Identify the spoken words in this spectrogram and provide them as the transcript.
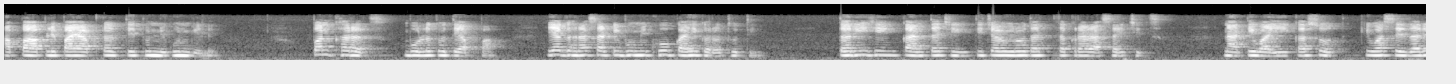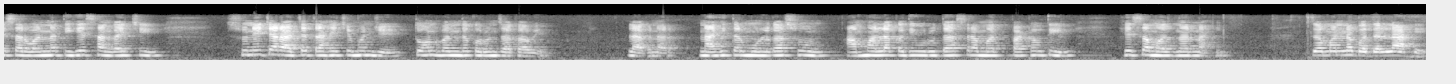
आप्पा आपले पाय आपटत तेथून निघून गेले. पण खरंच बोलत होते आप्पा या घरासाठी भूमी खूप काही करत होती. तरीही कांताची तिच्या विरोधात तक्रार असायचीच. नातेवाईक असोत किंवा शेजारी सर्वांना ती हे सांगायची सुनेच्या राज्यात राहायचे म्हणजे तोंड बंद करून जगावे लागणार. नाही तर मुलगा सून आम्हाला कधी वृद्धाश्रमात पाठवतील हे समजणार नाही. जमन्न बदलला आहे.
